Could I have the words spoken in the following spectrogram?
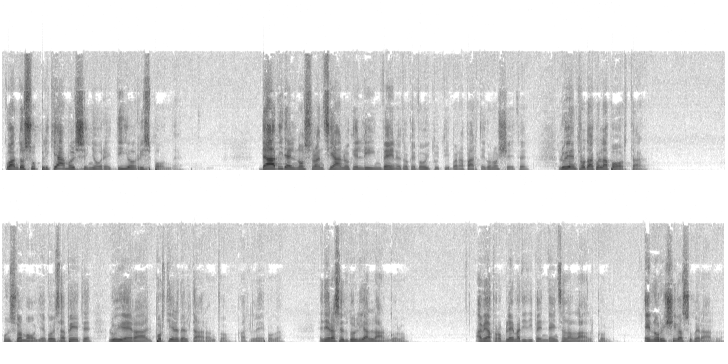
Quando supplichiamo il Signore, Dio risponde. Davide, il nostro anziano che è lì in Veneto, che voi tutti buona parte conoscete, lui entrò da quella porta con sua moglie. Voi sapete, lui era il portiere del Taranto all'epoca ed era seduto lì all'angolo. Aveva problema di dipendenza dall'alcol e non riusciva a superarla.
